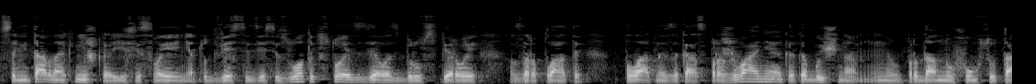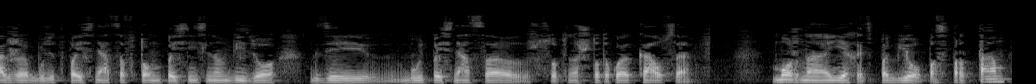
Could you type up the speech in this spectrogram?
Санитарная книжка, если своей нету, 210 злотых стоит сделать, берут с первой зарплаты. Платный заказ проживания, как обычно, про данную функцию также будет поясняться в том пояснительном видео, где будет поясняться, собственно, что такое кауция. Можно ехать по биопаспортам,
